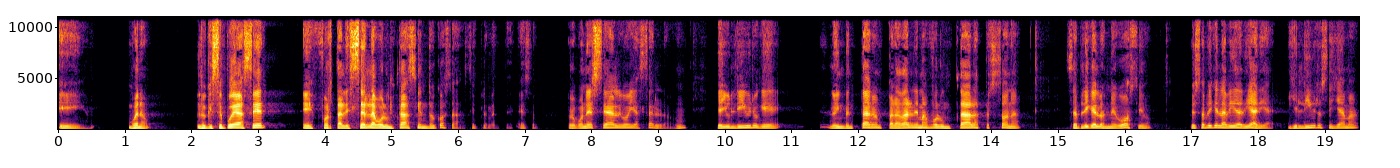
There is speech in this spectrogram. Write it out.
Y bueno, lo que se puede hacer es fortalecer la voluntad haciendo cosas, simplemente. Eso. Proponerse algo y hacerlo. Y hay un libro que lo inventaron para darle más voluntad a las personas. Se aplica en los negocios pero se aplica en la vida diaria. Y el libro se llama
